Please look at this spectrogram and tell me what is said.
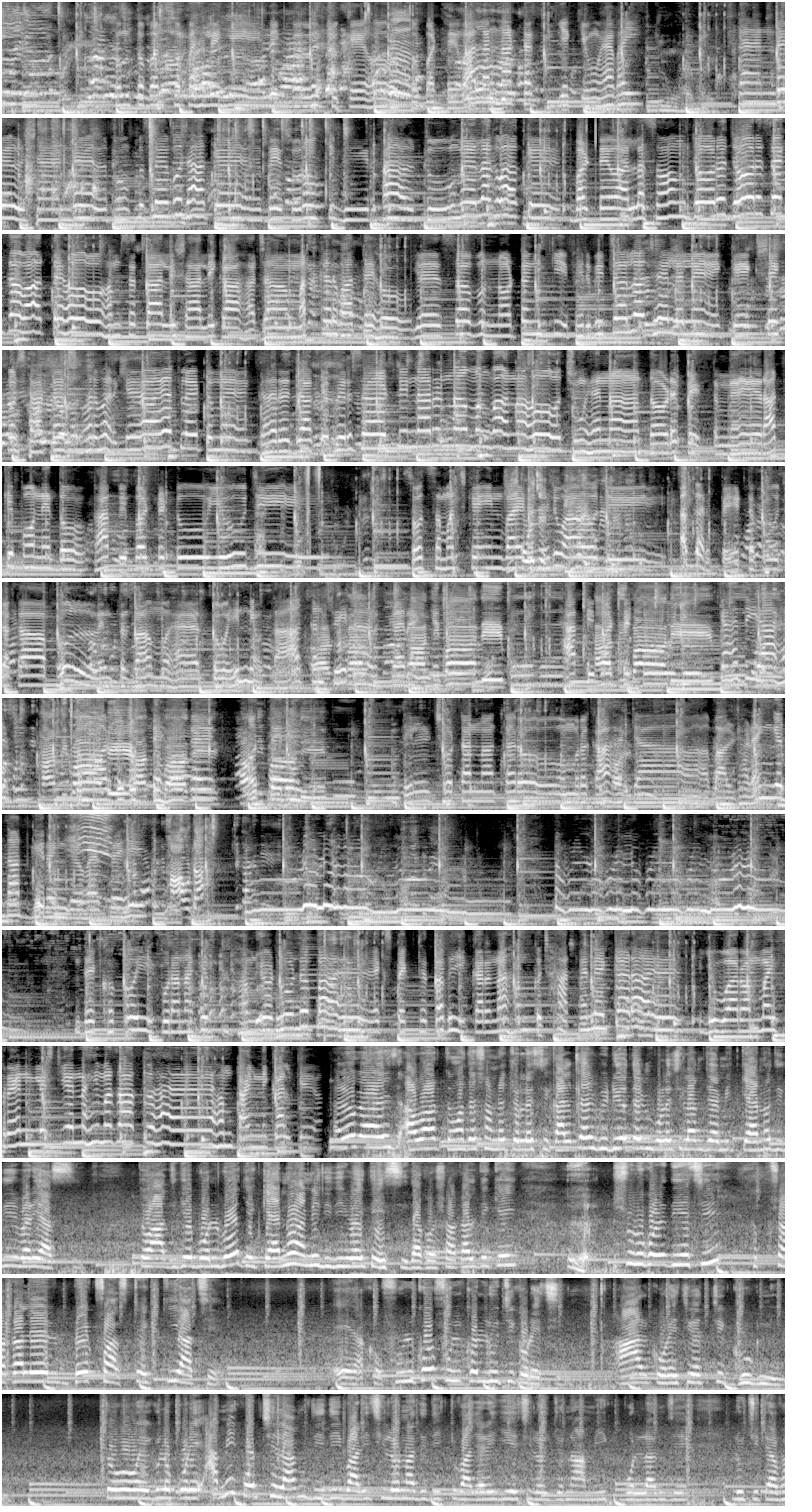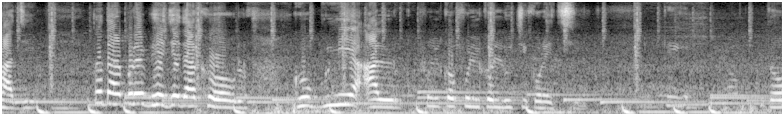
तुम तो बरसों पहले ही निकल चुके हो तो बर्थडे वाला नाटक ये क्यों नौटंकी फिर भी चलो झेल लें केक शेक को स्टार्टर्स भर भर के आए प्लेट में। घर जाके फिर से डिनर ना मंगवाना हो। चूहे ना दौड़े पेट में रात के पौने दो। हैप्पी बर्थडे टू यू जी सोच समझ के इनवाइट भिजवाओ जी अगर पेट पूजा का फुल इंतज़ाम है तो ही न्योता कंसीडर करेंगे हैप्पी बर्थडे कह दिया है हाथी बादे हाथी बादे हाथी बादे হাতি बुढ़े हो বাদে गए হাতি और বাদে तेरी পুপু दिल छोटा ना करो उम्र का है क्या बाल झड़ेंगे दांत गिरेंगे वैसे ही খাওটা देखो कोई पुराना गिफ्ट हम जो ढूंढ पाए एक्सपेक्ट तभी करना हम कुछ हाथ में लेकर आए you are on my friend list ये नहीं मजाक है हम टाइम निकाल के হ্যালো গাইজ আবার তোমাদের সামনে চলে এসেছি কালকের ভিডিওতে আমি বলেছিলাম যে আমি কেন দিদির বাড়ি আসছি তো আজকে বলব যে কেন আমি দিদির বাড়িতে এসেছি? দেখো, সকাল থেকেই শুরু করে দিয়েছি। সকালের ব্রেকফাস্টে কি আছে? এ দেখো, ফুলকো ফুলকো লুচি করেছি। আর করেছি হচ্ছে ঘুগনি। তো এগুলো করে আমি করছিলাম, দিদি বাড়ি ছিল না, দিদি একটু বাজারে গিয়েছিল, ওই জন্য আমি বললাম যে লুচিটা ভাজি। তো তারপরে ভেজে দেখো, ঘুগনি আর ফুলকো ফুলকো লুচি করেছি। তো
